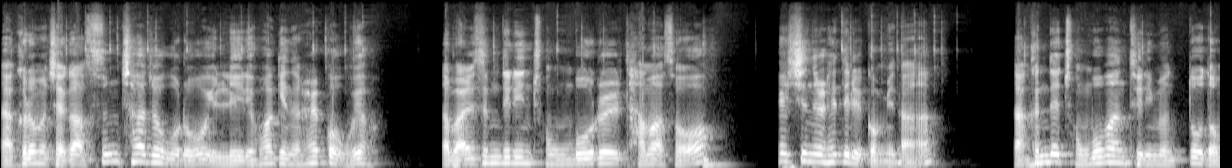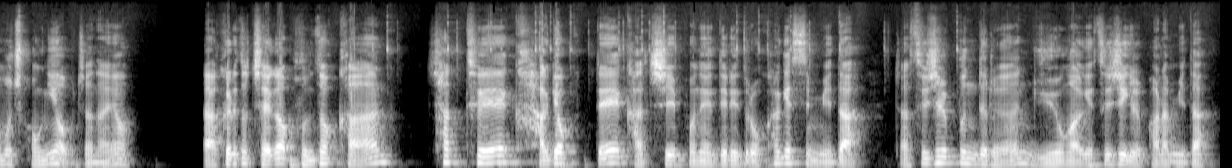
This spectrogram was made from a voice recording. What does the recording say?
자, 그러면 제가 순차적으로 일일이 확인을 할 거고요. 자, 말씀드린 정보를 담아서 회신을 해드릴 겁니다. 자, 근데 정보만 드리면 또 너무 정이 없잖아요. 자, 그래서 제가 분석한 차트의 가격대 같이 보내드리도록 하겠습니다. 자, 쓰실 분들은 유용하게 쓰시길 바랍니다.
